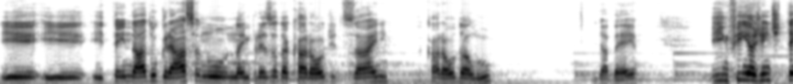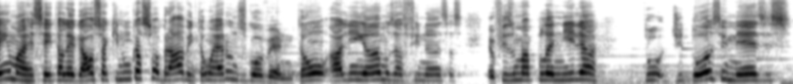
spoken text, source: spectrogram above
e, e, e tem dado graça no, na empresa da Carol de design, da Carol da Lu e da Beia. E, enfim, a gente tem uma receita legal, só que nunca sobrava, então era um desgoverno. Então, alinhamos as finanças. Eu fiz uma planilha do, de 12 meses,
